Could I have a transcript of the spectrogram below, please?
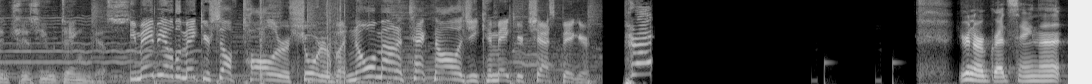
inches, you dingus. You may be able to make yourself taller or shorter, but no amount of technology can make your chest bigger. You're gonna regret saying that.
